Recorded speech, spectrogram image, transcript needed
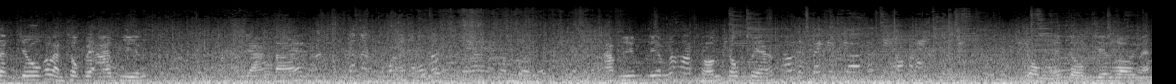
ទឹកជោកឡើងឈប់ពាក់អាវភ្លៀងយ៉ាងដែរណាអាភ្លៀងភ្លៀងនោះអត់ព្រមឈប់ពាក់អូដល់ពេលយើងយកទៅទីអស់កន្លែងជុំនេះចូលជើងលយមែន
